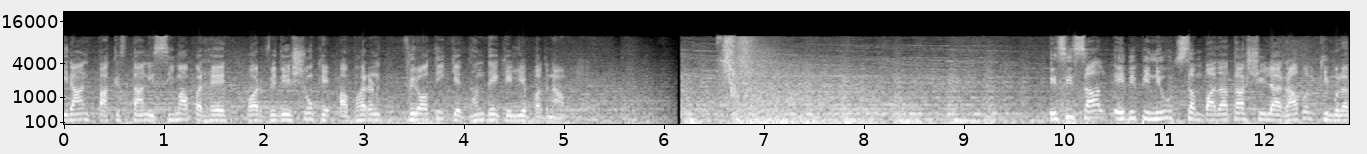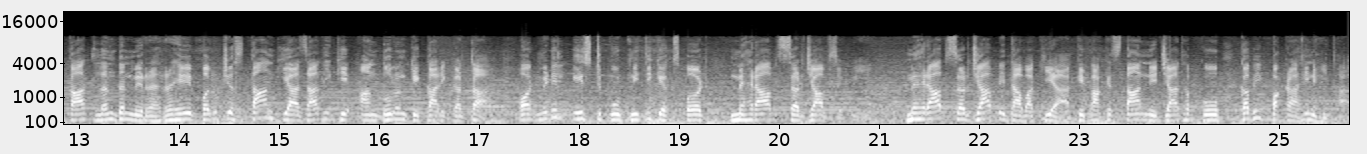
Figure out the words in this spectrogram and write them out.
ईरान पाकिस्तानी सीमा पर है और विदेशों के अपहरण, फिरौती के धंधे के लिए बदनाम है। इसी साल एबीपी न्यूज़ संवाददाता शीला रावल की मुलाकात लंदन में रह रहे बलूचिस्तान की आज़ादी के आंदोलन के कार्यकर्ता और मिडिल ईस्ट कूटनीति के एक्सपर्ट मेहराब सरजाब से हुई। मेहराब सरजाब ने दावा किया कि पाकिस्तान ने जाधव को कभी पकड़ा ही नहीं था।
